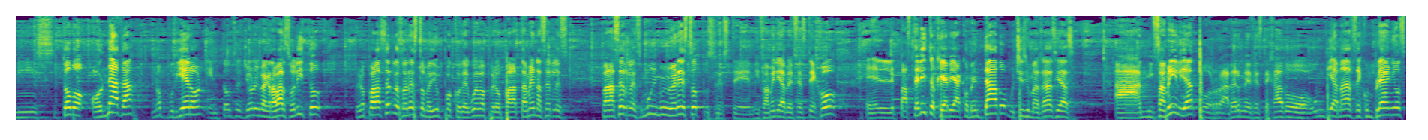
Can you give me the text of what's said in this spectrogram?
mis todo o nada, no pudieron, entonces yo lo iba a grabar solito, pero para serles honesto me dio un poco de hueva, pero para también hacerles, para hacerles muy muy honesto, pues este, mi familia me festejó el pastelito que había comentado. Muchísimas gracias a mi familia por haberme festejado un día más de cumpleaños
